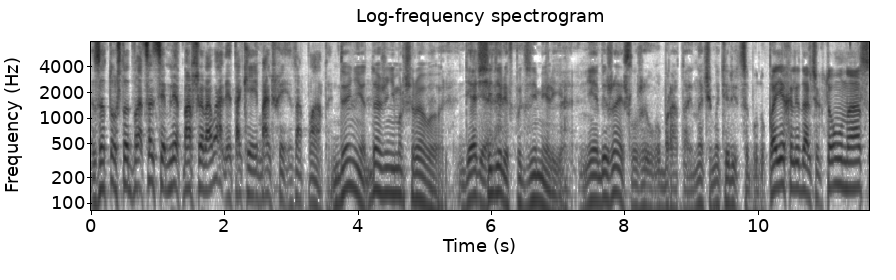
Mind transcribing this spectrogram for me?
За то, что 27 лет маршировали, такие большие зарплаты. Да нет, даже не маршировали. Дядя. Сидели в подземелье. Не обижай служивого брата, иначе материться буду. Поехали дальше. Кто у нас?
